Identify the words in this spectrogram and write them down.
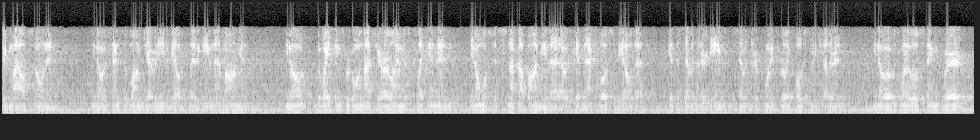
big milestone and, you know, a sense of longevity to be able to play the game that long. And, you know, the way things were going last year, our line was clicking and it almost just snuck up on me that I was getting that close to be able to get the 700 games and 700 points really close to each other. And you know, it was one of those things where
